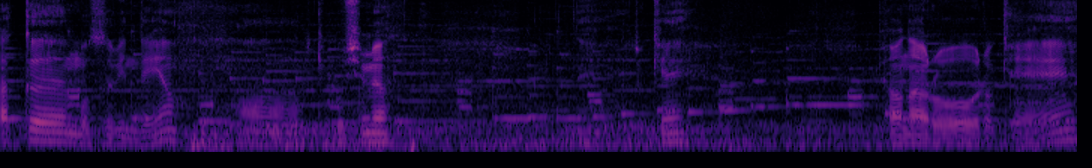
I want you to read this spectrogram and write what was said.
닦은 모습인데요. 어, 이렇게 보시면 네, 이렇게 변화로 이렇게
